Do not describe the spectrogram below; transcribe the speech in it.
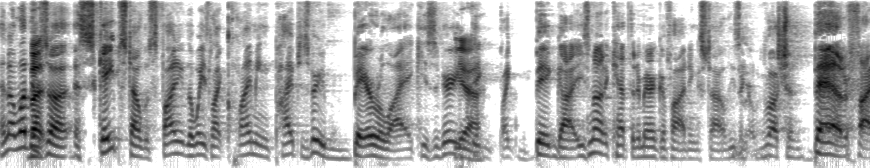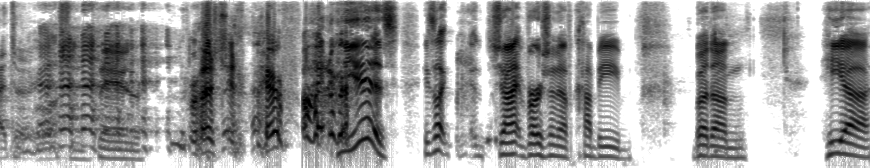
And I love But- his uh, escape style. Was finding the way he's like climbing pipes. Is very bear-like. He's a very Yeah. big, like big guy. He's not a Captain America fighting style. He's like a Russian bear fighter. Russian bear. Russian bear fighter. he is. He's like a giant version of Khabib. But um he uh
